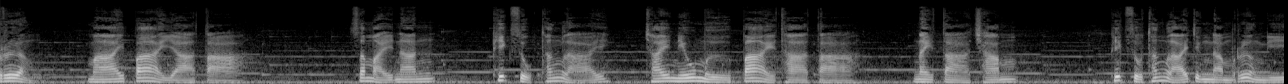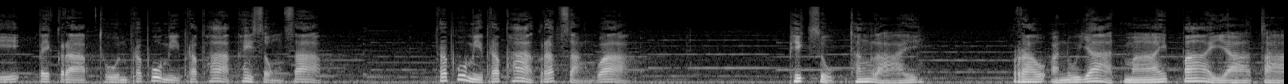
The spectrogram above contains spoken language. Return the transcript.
เรื่องไม้ป้ายยาตา สมัยนั้น ภิกษุทั้งหลายใช้นิ้วมือป้ายทาตา ในตาช้ำ ภิกษุทั้งหลายจึงนำเรื่องนี้ไปกราบทูลพระผู้มีพระภาคให้ทรงทราบพพระผู้มีพระภาครับสั่งว่า ภิกษุทั้งหลาย เราอนุญาตไม้ป้ายยาตา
